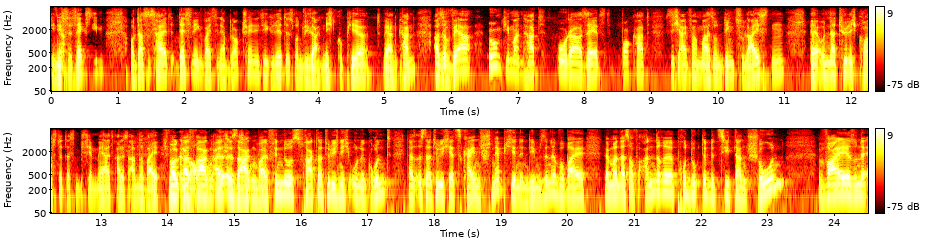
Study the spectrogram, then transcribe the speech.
Die nächste 6, 7. Und das ist halt deswegen, weil es in der Blockchain integriert ist und wie gesagt, nicht kopiert werden kann. Also wer irgendjemanden hat oder selbst Bock hat, sich einfach mal so ein Ding zu leisten. Äh, und natürlich kostet das ein bisschen mehr als alles andere, weil Ich wollte gerade fragen, äh, sagen, weil Findus fragt natürlich nicht ohne Grund. Das ist natürlich jetzt kein Schnäppchen in dem Sinne, wobei, wenn man das auf andere Produkte bezieht, dann schon, weil so eine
